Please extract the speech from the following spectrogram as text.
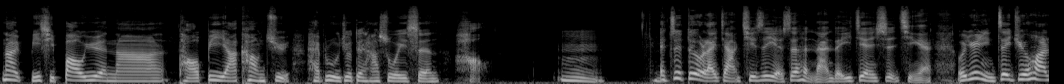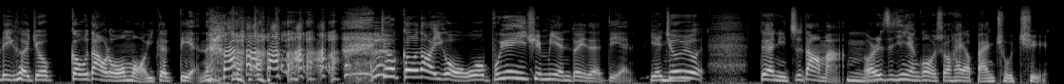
那比起抱怨啊、逃避啊、抗拒，还不如就对他说一声好。嗯，哎，这对我来讲其实也是很难的一件事情。哎，我觉得你这句话立刻就勾到了我某一个点，就勾到一个我我不愿意去面对的点，也就是。嗯对啊，你知道嘛？嗯，我儿子今年跟我说他要搬出去。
